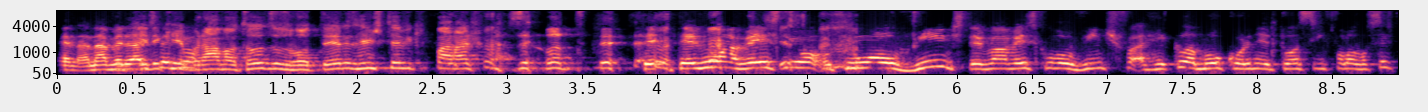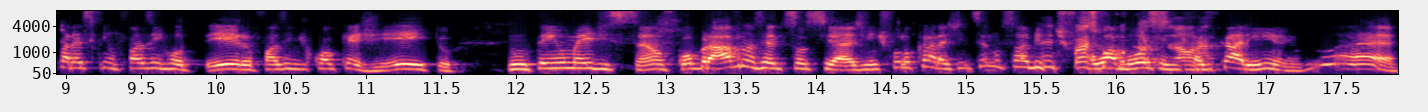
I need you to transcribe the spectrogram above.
É, na verdade, Porque ele quebrava uma... todos os roteiros, a gente teve que parar de fazer roteiro. teve uma vez que um, que um, ouvinte, teve uma vez que um ouvinte reclamou, cornetou assim, falou: vocês parecem que não fazem roteiro, fazem de qualquer jeito, não tem uma edição. Ficou bravo nas redes sociais. A gente falou, cara, a gente você não sabe o amor que a gente faz né? carinho. Não é.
